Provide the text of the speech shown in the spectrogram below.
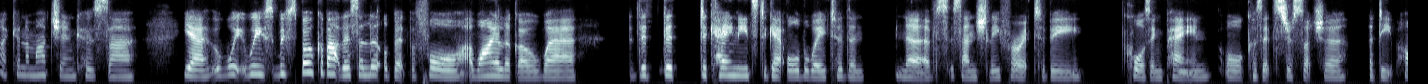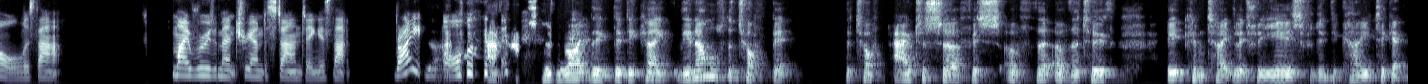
I can imagine because uh, yeah, we we we've spoke about this a little bit before a while ago, where the the decay needs to get all the way to the nerves essentially for it to be causing pain, or because it's just such a a deep hole. Is that my rudimentary understanding? Is that right? Or... Absolutely right. The the decay, the enamel's the tough bit, the tough outer surface of the of the tooth. It can take literally years for the decay to get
